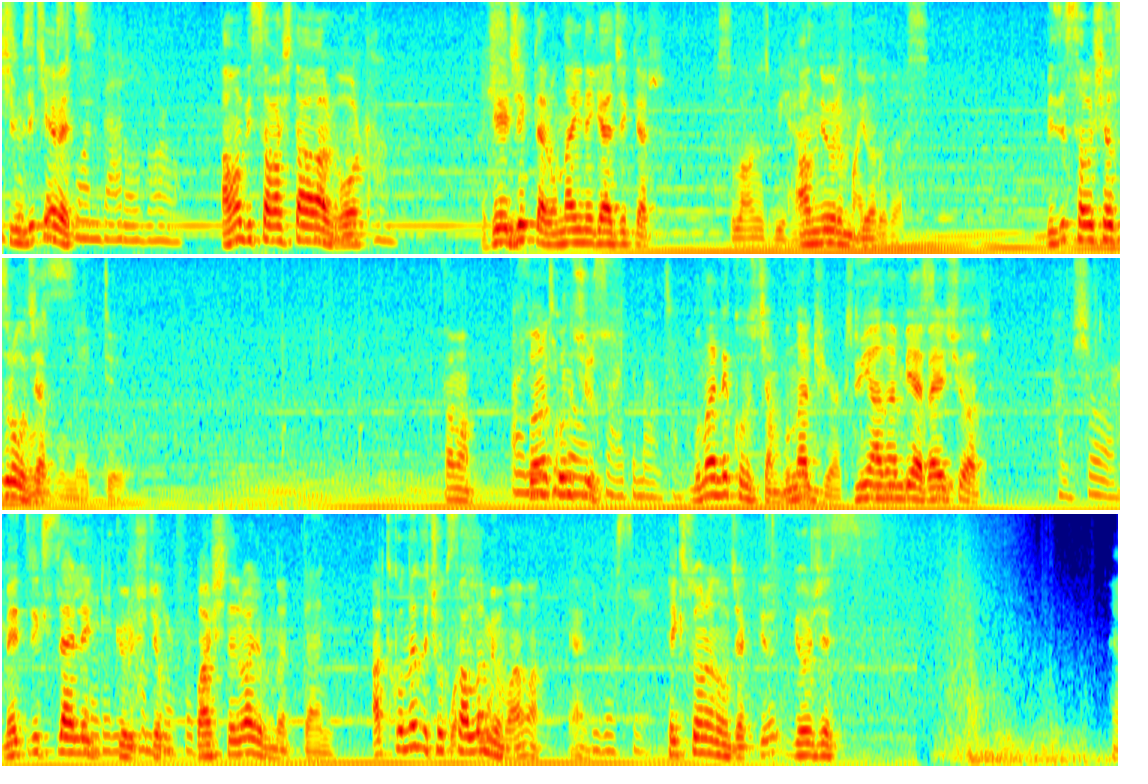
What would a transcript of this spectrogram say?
Şimdilik evet. Ama bir savaş daha var More War. will come. I see. Gelecekler onlar yine gelecekler. So long as we have Anlıyorum diyor. Bizi savaşa hazır olacağız. Tamam. Sonra konuşuruz. Bunlar ne konuşacağım? Bunlar dünyadan bir haber yaşıyorlar. I'm sure. Matrix'lerle görüşeceğim. Başları var ya bunların. Then Artık onları da çok sallamıyorum ama. Yani peki sonra ne olacak diyor. Göreceğiz. He,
